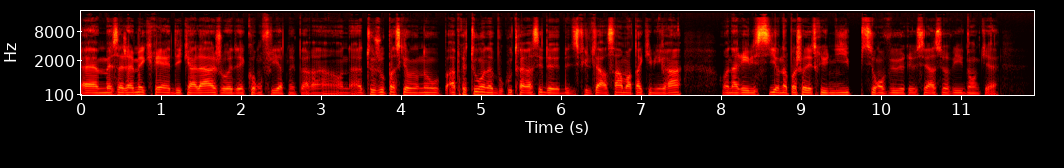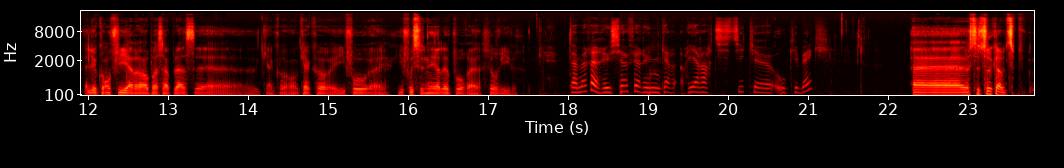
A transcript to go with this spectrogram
euh, mais ça n'a jamais créé un décalage ou des conflits entre mes parents. On a toujours, parce qu'après tout, on a beaucoup traversé de, difficultés ensemble en tant qu'immigrants. On arrive ici, on n'a pas le choix d'être unis si on veut réussir à survivre. Donc, euh, le conflit n'a vraiment pas sa place quand, il, faut, il faut s'unir pour survivre. Ta mère a réussi à faire une carrière artistique au Québec? C'est sûr qu'un petit peu,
